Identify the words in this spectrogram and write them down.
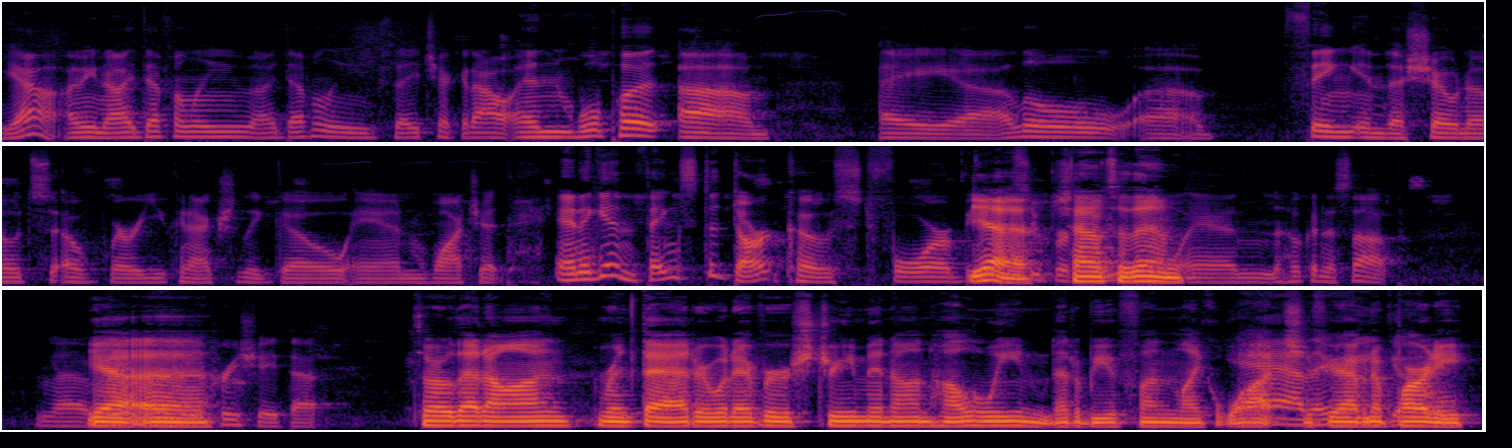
yeah, I mean, I definitely, I definitely say check it out, and we'll put um, a, uh, a little uh, thing in the show notes of where you can actually go and watch it. And again, thanks to Dark Coast for being Yeah, super shout out to them. and hooking us up. Uh, Yeah, really, really uh, appreciate that. Throw that on, rent that or whatever, stream it on Halloween. That'll be a fun like watch Yeah, if you're having you a go. party.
